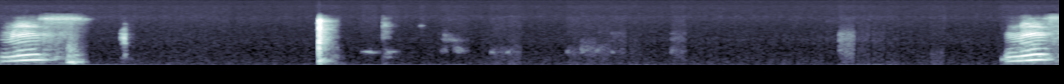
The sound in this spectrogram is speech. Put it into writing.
مس مس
